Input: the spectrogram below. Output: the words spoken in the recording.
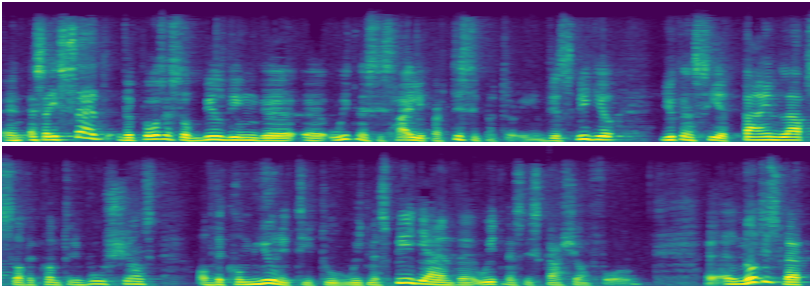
And as I said, the process of building uh, uh, Witness is highly participatory. In this video, you can see a time lapse of the contributions of the community to Witnesspedia and the Witness discussion forum. Uh, notice that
